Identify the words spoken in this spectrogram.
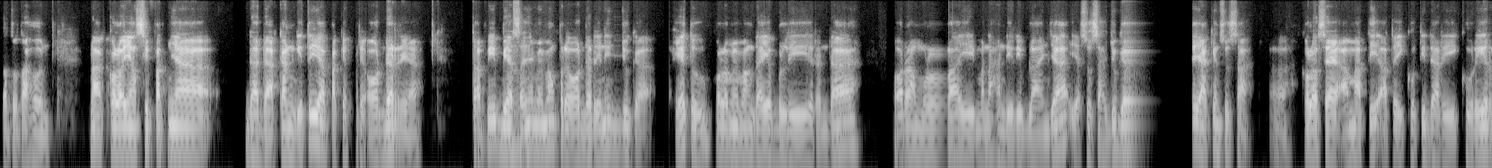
satu tahun nah kalau yang sifatnya dadakan gitu ya pakai pre-order ya tapi biasanya hmm. memang pre-order ini juga yaitu kalau memang daya beli rendah, orang mulai menahan diri belanja, ya susah juga. Saya yakin susah. Uh, kalau saya amati atau ikuti dari kurir,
